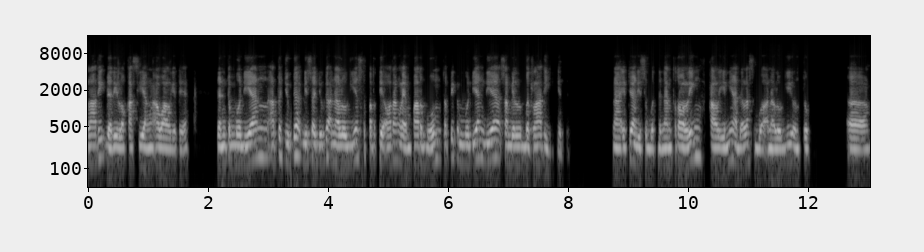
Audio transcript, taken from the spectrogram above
lari dari lokasi yang awal gitu ya. Dan kemudian atau juga bisa juga analoginya seperti orang lempar bom tapi kemudian dia sambil berlari gitu. Nah, itu yang disebut dengan trolling. Hal ini adalah sebuah analogi untuk uh,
